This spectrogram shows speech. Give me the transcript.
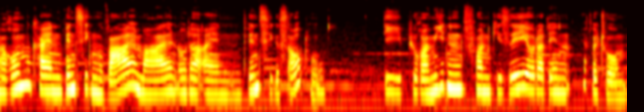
Warum keinen winzigen Wal malen oder ein winziges Auto? Die Pyramiden von Gizeh oder den Eiffelturm?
